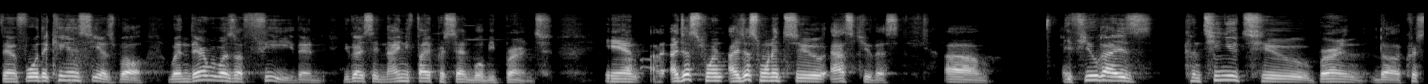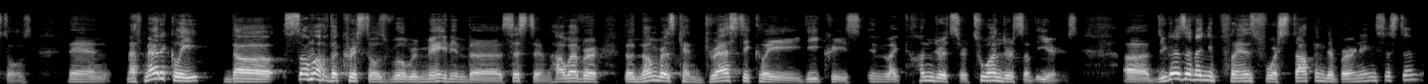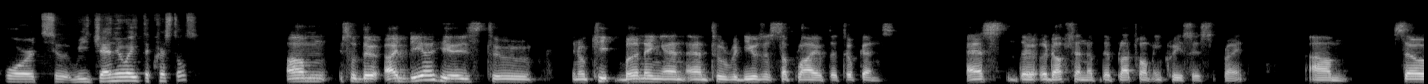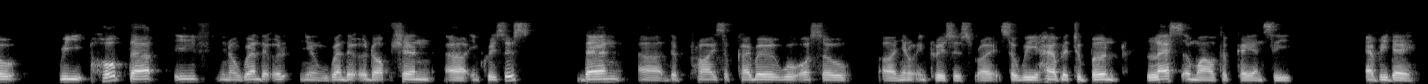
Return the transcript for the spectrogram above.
Then for the KNC as well, when there was a fee, then you guys said 95% will be burnt. And I, I just want I just wanted to ask you this. Um, if you guys continue to burn the crystals, then mathematically the some of the crystals will remain in the system. However, the numbers can drastically decrease in like hundreds or two hundreds of years. Uh, do you guys have any plans for stopping the burning system or to regenerate the crystals? Um, so the idea here is to you know keep burning and and to reduce the supply of the tokens as the adoption of the platform increases, right? Um, so we hope that if you know when the you know when the adoption uh, increases, then uh, the price of Kyber will also uh, you know increases, right? So we have to burn less amount of KNC every day.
